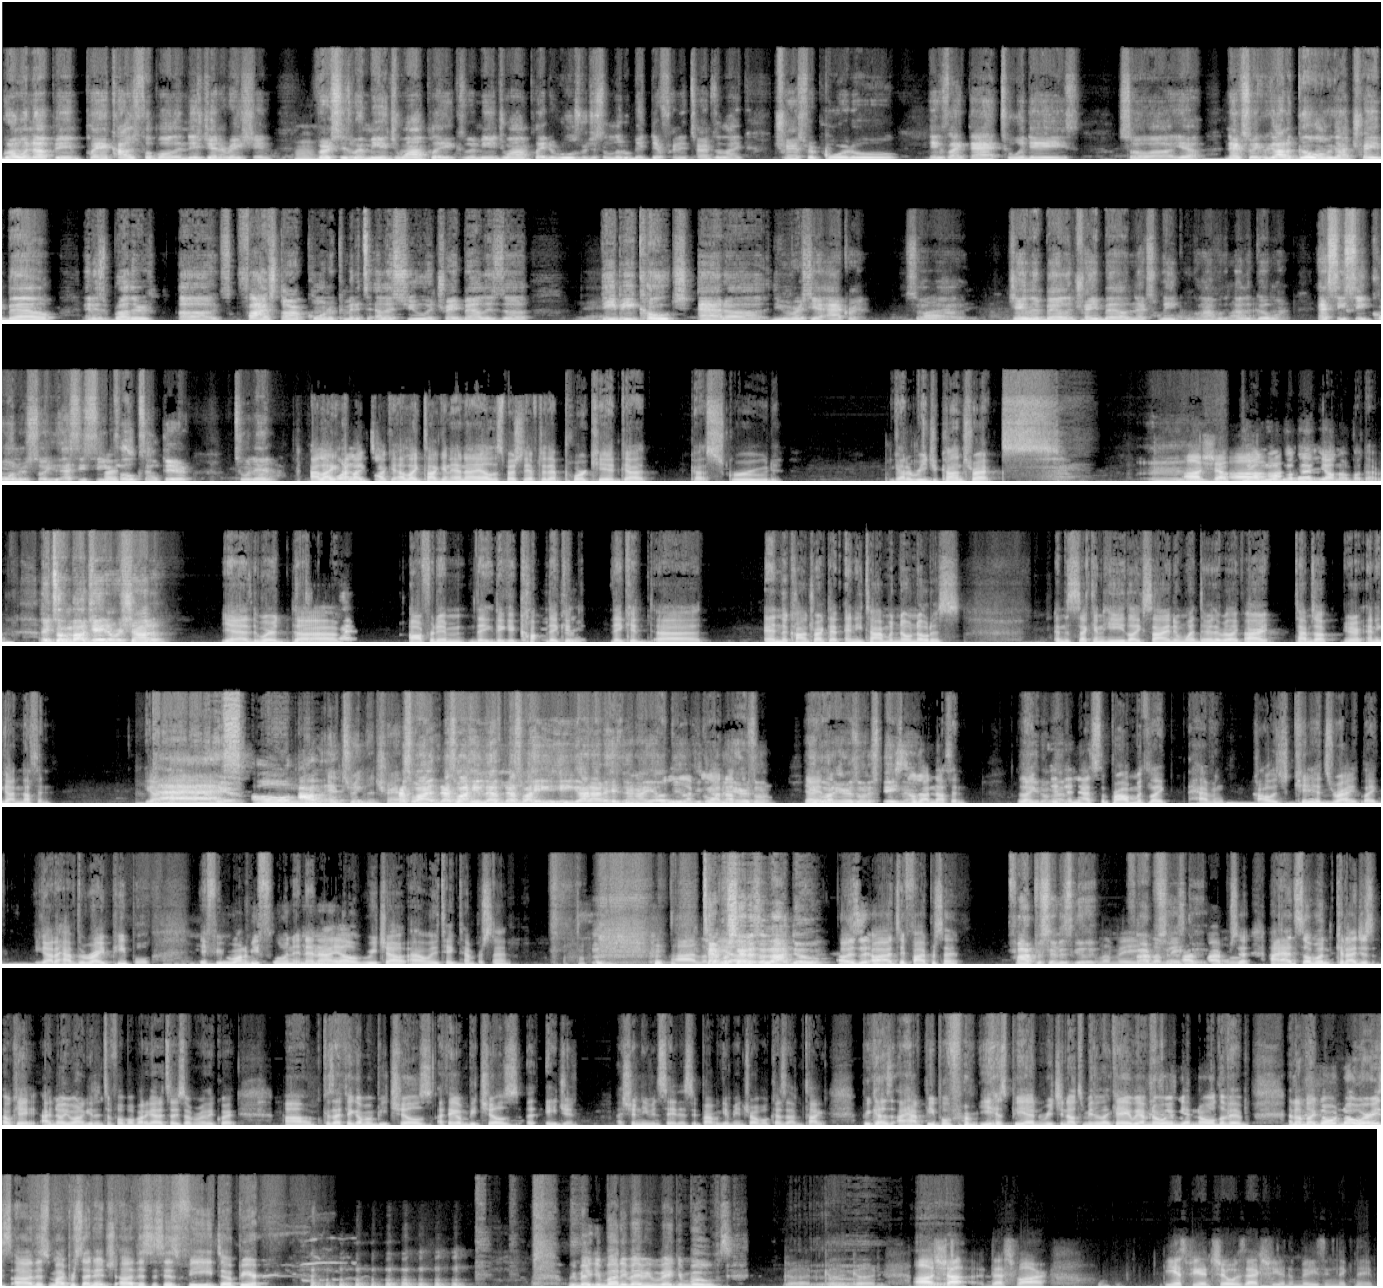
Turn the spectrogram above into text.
growing up and playing college football in this generation Mhm. versus when me and Juwan played. Because when me and Juwan played, the rules were just a little bit different in terms of like transfer portal, things like that, two a days. So uh yeah. Next week we got a good one. We got Trey Bell and his brother, uh five star corner committed to LSU, and Trey Bell is a DB coach at uh the University of Akron. So uh Jalen Bell and Trey Bell next week. We're gonna have another good one. SEC corners. So you SEC Nice. folks out there, tune in. I like I wanna- like talking I like talking NIL, especially after that poor kid got got screwed. You got to read your contracts. Mhm. Uh, sh- y'all, uh, y'all know about that? Y'all know about that, right? Are you talking about Jaden Rashada? Yeah, where uh, offered him they they could co- they could they could uh, end the contract at any time with no notice. And the second he like signed and went there, they were like, "All right, time's up," you know, and he got nothing. He got nothing. Yes. Oh, I'm entering the transfer. That's why. That's why he left. That's why he, he got out of his NIL He deal. left, He's got going to nothing. Arizona. Yeah, he's he going left- to Arizona State. He still now. got nothing. Like, don't got and that's the problem with like having college kids, right? Like, you got to have the right people. If you want to be fluent in NIL, reach out. I only take ten percent. Uh, let Ten me, percent uh, is a lot, though. Oh, is it? Oh, I'd say five percent. Five percent is good. Let me. Five Let percent me. is Five good. five percent. I had someone. Can I just? Okay, I know you want to get into football, but I got to tell you something really quick. Because I think I'm gonna be Chill's. I think I'm gonna be Chill's uh, agent. I shouldn't even say this. It'd probably get me in trouble because I'm talking because I have people from ESPN reaching out to me. They're like, "Hey, we have no way of getting a hold of him," and I'm like, "No, no worries. Uh, this is my percentage. Uh, this is his fee to appear. we making money, baby. We making moves." Good, good, good. Uh, shot. That's fire. ESPN Chill is actually an amazing nickname.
